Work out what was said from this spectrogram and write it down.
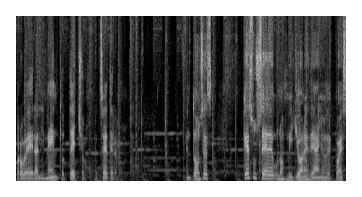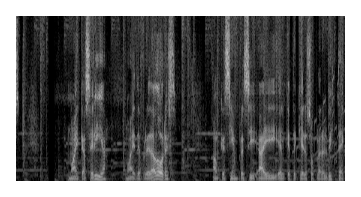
proveer alimento, techo, etc. Entonces, ¿qué sucede unos millones de años después? No hay cacería, no hay depredadores, aunque siempre sí hay el que te quiere soplar el bistec.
